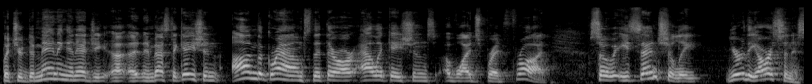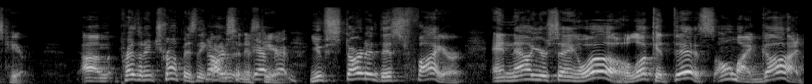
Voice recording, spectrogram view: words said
but you're demanding an, uh, an investigation on the grounds that there are allegations of widespread fraud. So essentially, you're the arsonist here. Um, President Trump is the No, arsonist yeah, here. yeah. You've started this fire, and now you're saying, whoa, look at this. Oh my God.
